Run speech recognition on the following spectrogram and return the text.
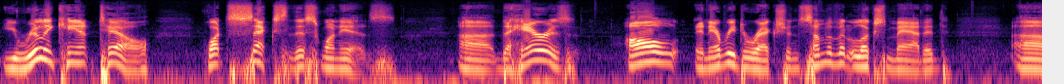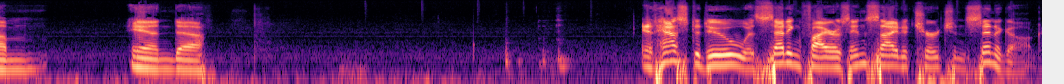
you really can't tell what sex this one is Uh, the hair is all in every direction. Some of it looks matted, um, and uh, it has to do with setting fires inside a church and synagogue.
